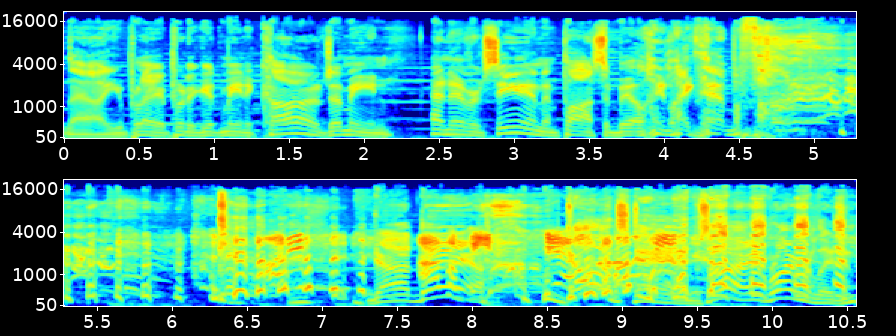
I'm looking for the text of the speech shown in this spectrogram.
"No, you play a pretty good mean of cards. I mean, I never seen an impossibility like that before." God I'm a damn! beast. Yeah. God damn! Sorry, wrong religion.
